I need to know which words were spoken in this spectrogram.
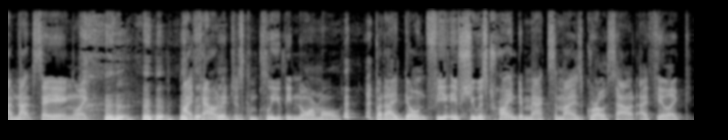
I'm not saying like I found it just completely normal, but I don't feel if she was trying to maximize gross out, I feel like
